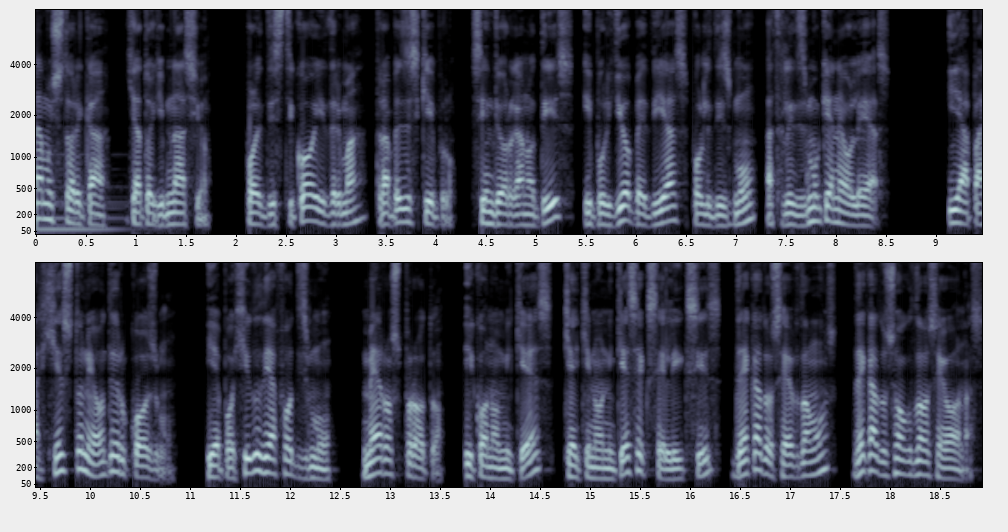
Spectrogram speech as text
Μίλα μου ιστορικά για το γυμνάσιο. Πολιτιστικό Ίδρυμα Τραπέζης Κύπρου. Συνδιοργανωτής Υπουργείο Παιδείας, Πολιτισμού, Αθλητισμού και Νεολαίας. Οι απαρχές του νεότερου κόσμου. Η εποχή του διαφωτισμού. Μέρος πρώτο. Οικονομικές και κοινωνικές εξελίξεις 17ο-18ο αιώνας.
